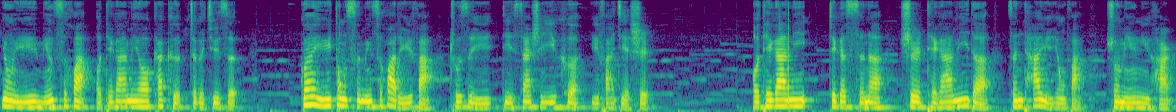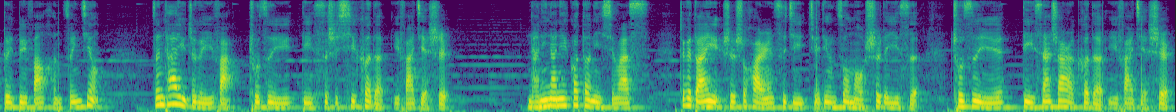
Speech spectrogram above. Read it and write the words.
用于名词化 otkamioraku 这个句子。关于动词名词化的语法，出自于第三十一课语法解释。お手紙这个词呢，是手紙的尊他语用法，说明女孩对对方很尊敬。尊他语这个语法出自于第四十七课的语法解释。何々ことにします。这个短语是说话人自己决定做某事的意思。出自于第三十二课的语法解释。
